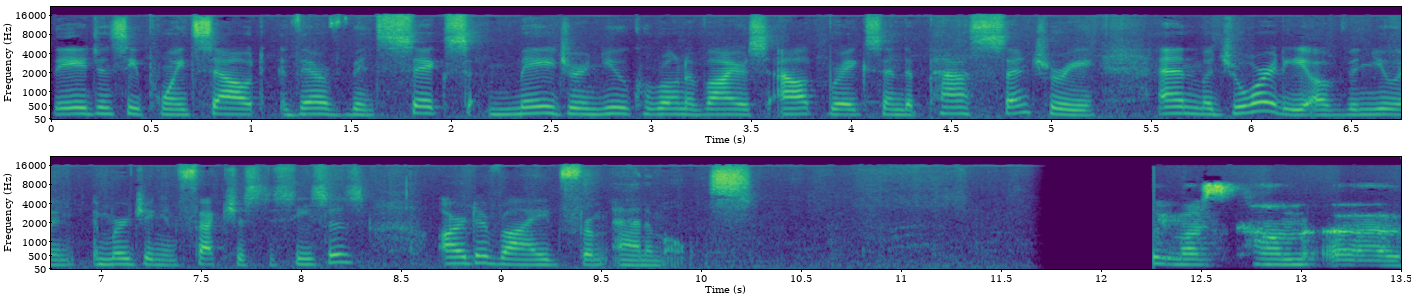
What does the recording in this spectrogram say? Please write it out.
The agency points out there have been six major new coronavirus outbreaks in the past century, and majority of the new emerging infectious diseases are derived from animals. We must come, uh,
